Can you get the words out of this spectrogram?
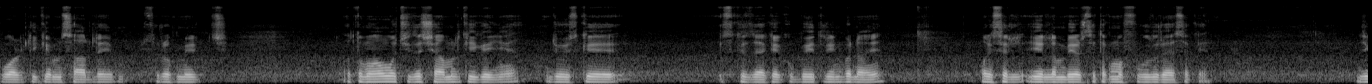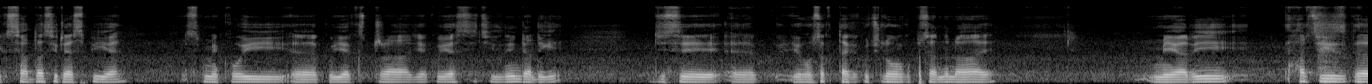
क्वालिटी के मसाले, सुरख मिर्च और तमाम वो चीज़ें शामिल की गई हैं जो इसके इसके जायके को बेहतरीन बनाएँ और इसे ये लंबे अरसे तक महफूज रह सके। ये एक सादा सी रेसिपी है। इसमें कोई आ, कोई एक्स्ट्रा या कोई ऐसी चीज़ नहीं डाली गई जिससे ये हो सकता है कि कुछ लोगों को पसंद ना आए। मेरी हर चीज़ का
